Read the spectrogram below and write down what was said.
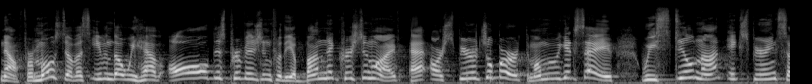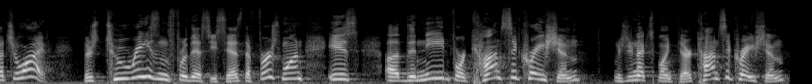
Now, for most of us, even though we have all this provision for the abundant Christian life at our spiritual birth, the moment we get saved, we still not experience such a life. There's two reasons for this, he says. The first one is uh, the need for consecration. There's your next blank there. Consecration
